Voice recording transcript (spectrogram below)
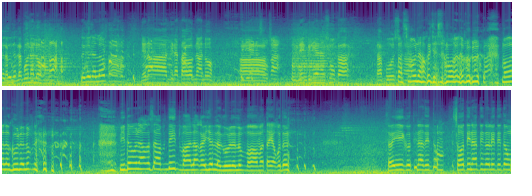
Laguna? Lagu- Laguna Lo. Laguna Lop. Ah, yan ang ah, tinatawag na ano. Bigyan ng ah, suka. Hindi, bilihan ng suka. Tapos, Pass ah, muna ako dyan sa mga Laguna, mga Laguna Loop na yan. Dito muna ako sa update. Bahala kayo dyan, Laguna Loop. Mamamatay ako doon. so iikutin natin itong, suotin natin ulit itong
